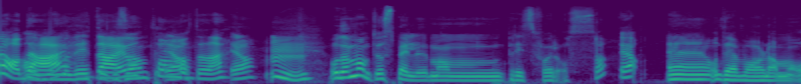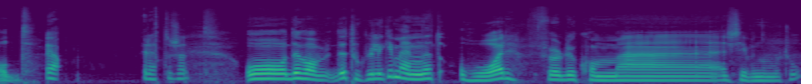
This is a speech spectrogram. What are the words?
Ja, det er, ditt, det er jo på en Ja. måte det. Ja. Mm, Og den vant jo Spellemannpris for også. Ja. Eh, og det var da med Odd. Ja, rett og slett. Og det, var, det tok vel ikke mer enn et år før du kom med skive nummer to?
